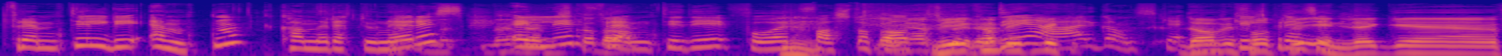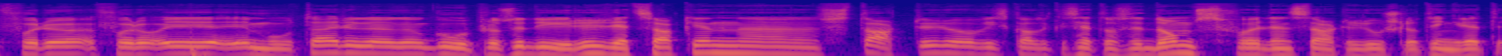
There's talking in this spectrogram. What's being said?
frem til de enten kan returneres, men, men, eller frem til de får mm. fast opphold. Det er ganske enkelt prinsipp. Da har vi fått prinsipp. innlegg eh, for å, for å imot her. Gode prosedyrer. Rettssaken eh, starter, og vi skal ikke sette oss i doms, for den starter i Oslo tingrett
